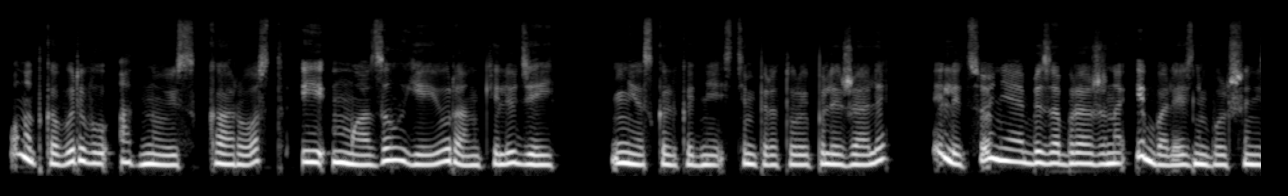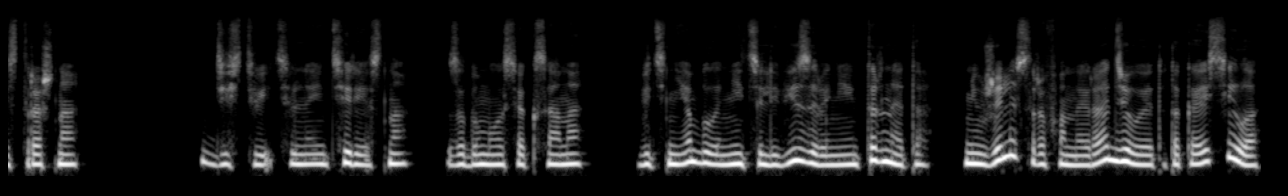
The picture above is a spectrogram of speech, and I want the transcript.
Он отковыривал одну из корост и мазал ею ранки людей. Несколько дней с температурой полежали, и лицо не обезображено, и болезнь больше не страшна. «Действительно интересно», — задумалась Оксана. «Ведь не было ни телевизора, ни интернета. Неужели сарафанное радио — это такая сила?»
